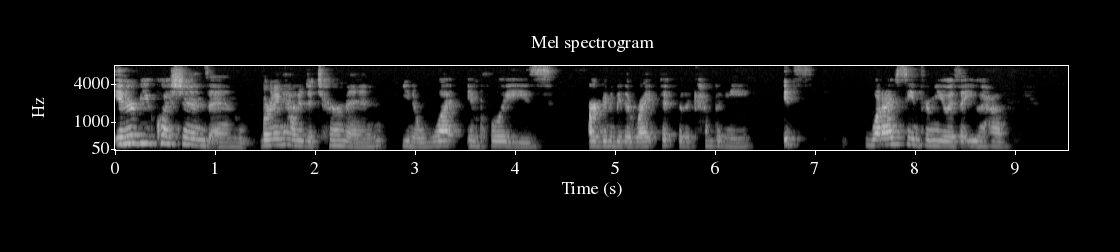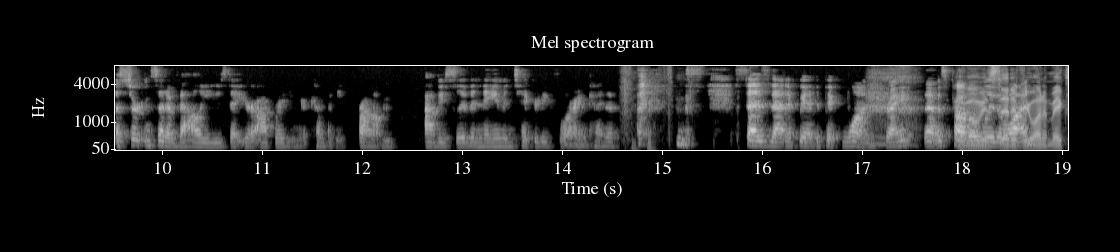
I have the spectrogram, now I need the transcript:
interview questions and learning how to determine, you know, what employees are going to be the right fit for the company. It's what I've seen from you is that you have a certain set of values that you're operating your company from. obviously the name integrity flooring kind of says that if we had to pick one right that was probably i've always the said one. if you want to make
